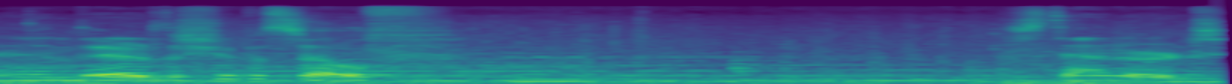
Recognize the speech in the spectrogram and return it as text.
And there's the ship itself. Standard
